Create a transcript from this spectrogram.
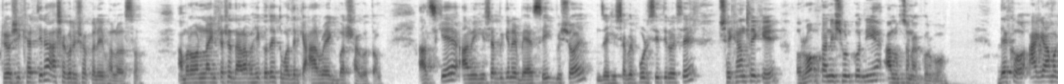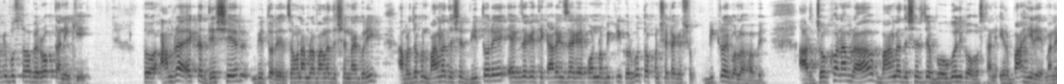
প্রিয় শিক্ষার্থীরা, আশা করি সকলেই ভালো আছো। আমার অনলাইন ক্লাসে ধারাবাহিকতায় তোমাদেরকে আরও একবার স্বাগতম। আজকে আমি হিসাব বিজ্ঞানের বেসিক বিষয়, যে হিসাবের পরিস্থিতি রয়েছে, সেখান থেকে রপ্তানি শুল্ক নিয়ে আলোচনা করব। দেখো, আগে আমাকে বুঝতে হবে রপ্তানি কী। তো আমরা একটা দেশের ভিতরে, যেমন আমরা বাংলাদেশের নাগরিক, আমরা যখন বাংলাদেশের ভিতরে এক জায়গায় থেকে আরেক জায়গায় পণ্য বিক্রি করব, তখন সেটাকে বিক্রয় বলা হবে। আর যখন আমরা বাংলাদেশের যে ভৌগোলিক অবস্থান, এর বাহিরে মানে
